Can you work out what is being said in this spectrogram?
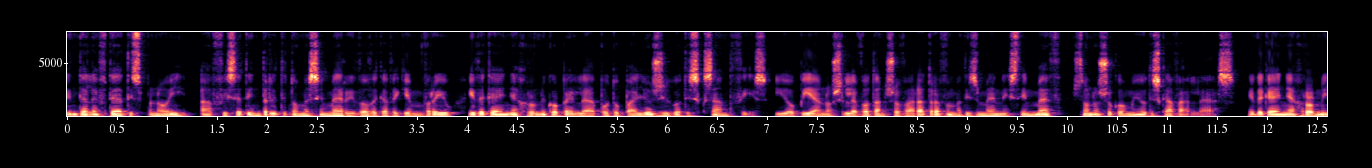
Την τελευταία της πνοή άφησε την Τρίτη το μεσημέρι 12 Δεκεμβρίου η 19χρονη κοπέλα από το παλιό ζυγό της Ξάνθης, η οποία νοσηλευόταν σοβαρά τραυματισμένη στη ΜΕΘ στο νοσοκομείο της Καβάλας. Η 19χρονη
